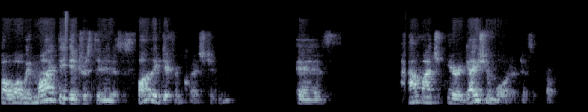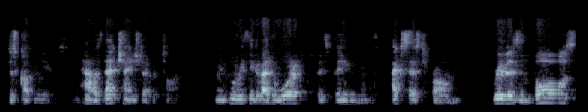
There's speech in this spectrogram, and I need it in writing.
But what we might be interested in is a slightly different question, is how much irrigation water does a crop does cotton use? How has that changed over time? I mean, when we think about the water that's being accessed from rivers and bores,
